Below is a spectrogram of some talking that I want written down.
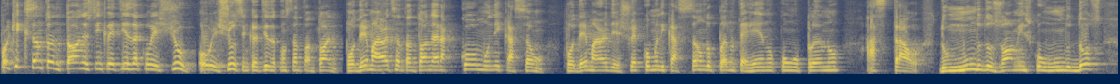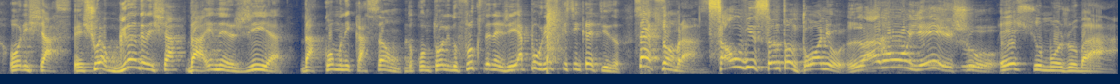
por que, que Santo Antônio sincretiza com Exu? Ou Exu sincretiza com Santo Antônio? Poder maior de Santo Antônio era comunicação. Poder maior de Exu é comunicação do plano terreno com o plano astral, do mundo dos homens com o mundo dos orixás. Exu é o grande orixá da energia, da comunicação, do controle do fluxo de energia. É por isso que sincretizam. Certo, Sombra? Salve Santo Antônio! Laroie Exu! Exu Mojubá!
